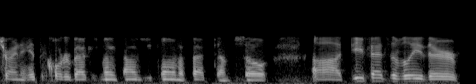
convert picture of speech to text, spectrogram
trying to hit the quarterback as many times as you can and affect them. So uh, defensively, they're,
